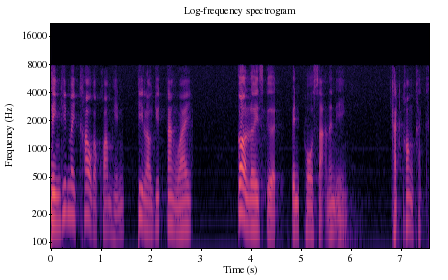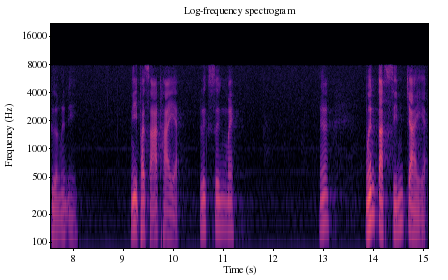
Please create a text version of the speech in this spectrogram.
สิ่งที่ไม่เข้ากับความเห็นที่เรายึดตั้งไว้ ก็เลยเกิดเป็นโทสะนั่นเอง ขัดข้องขัดเคืองนั่นเอง นี่ภาษาไทยอะ ลึกซึ้งไหมเหมือนตัดสินใจอะ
